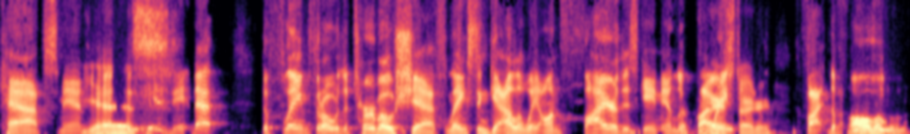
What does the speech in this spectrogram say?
caps, man. Yes. His, that the flamethrower, the turbo chef, Langston Galloway on fire this game, man. Look fire great. starter. Fi- the all of them.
